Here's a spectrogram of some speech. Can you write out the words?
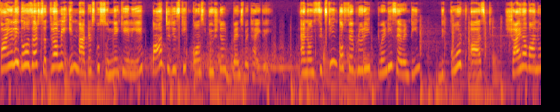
फाइनली 2017 में इन मैटर्स को सुनने के लिए पाँच जजेस की कॉन्स्टिट्यूशनल बेंच बैठाई गई। And on 16th of February 2017 the court asked Shayara Bano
